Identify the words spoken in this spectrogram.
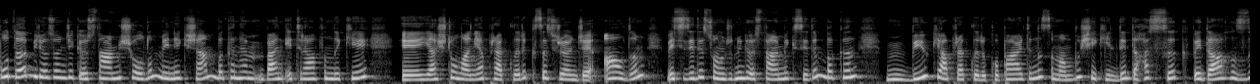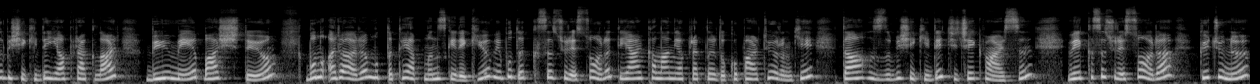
Bu da biraz önce göstermiş olduğum menekşem. Bakın hem ben etrafındaki e, yaşlı olan yaprakları kısa süre önce aldım ve size de sonucunu göstermek istedim. Bakın büyük yaprakları kopardığınız zaman bu şekilde daha sık ve daha hızlı bir şekilde yapraklar büyümeye başlıyor. Bunu ara ara mutlaka yapmanız gerekiyor ve bu da kısa süre sonra diğer kalan yaprakları da kopartıyorum ki daha hızlı bir şekilde çiçek versin ve kısa süre sonra gücünü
